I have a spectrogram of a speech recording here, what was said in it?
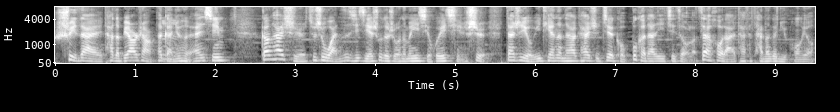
睡在他的边儿上，他感觉很安心。刚开始就是晚自习结束的时候，他们一起回寝室，但是有一天呢，他开始借口不和他一起走了。再后来，他谈了个女朋友，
